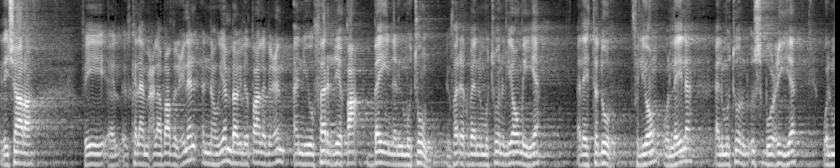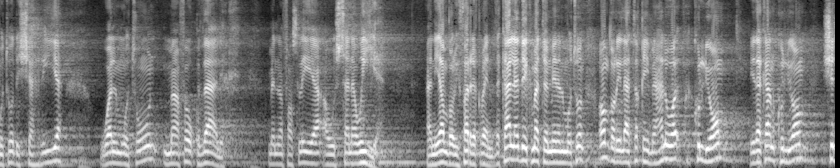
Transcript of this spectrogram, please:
الإشارة في الكلام على بعض العلل أنه ينبغي لطالب العلم أن يفرق بين المتون يفرق بين المتون اليومية التي تدور في اليوم والليلة المتون الأسبوعية والمتون الشهرية والمتون ما فوق ذلك من الفصلية أو السنوية. أن ينظر يفرق بين إذا كان لديك متن من المتون انظر إلى تقييمه. هل هو كل يوم؟ إذا كان كل يوم شد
